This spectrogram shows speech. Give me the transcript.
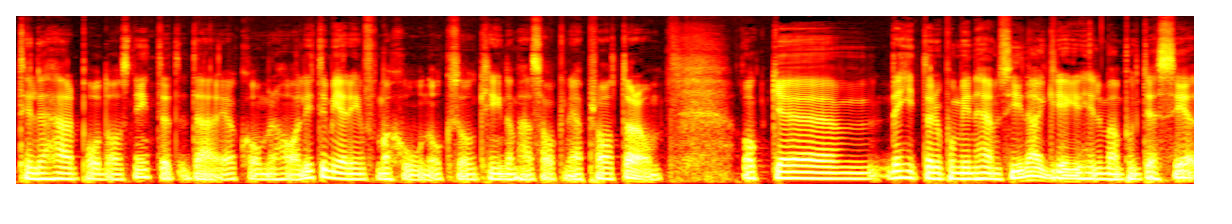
till det här poddavsnittet där jag kommer ha lite mer information också kring de här sakerna jag pratar om. Och ehm, det hittar du på min hemsida gregerhillman.se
